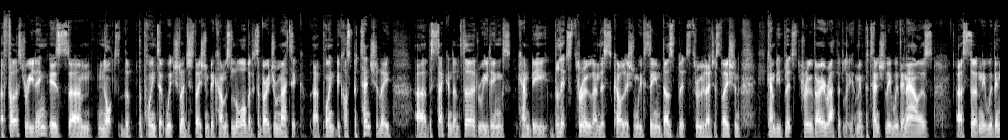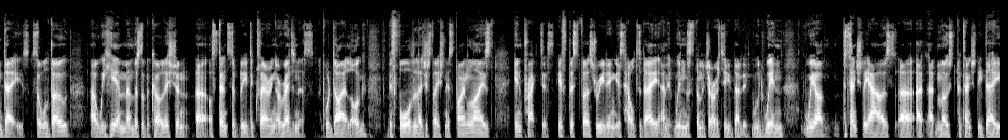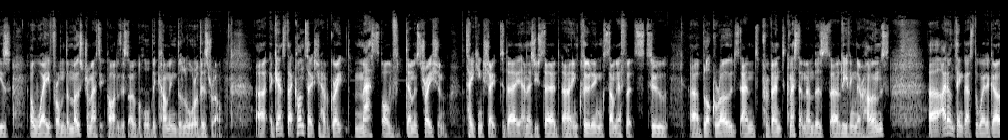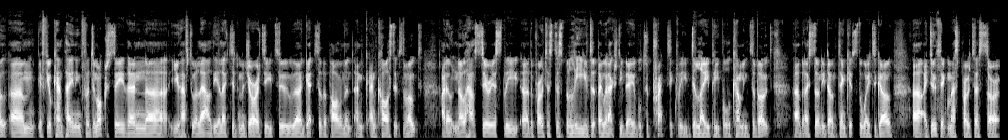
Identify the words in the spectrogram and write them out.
A first reading is um, not the, the point at which legislation becomes law, but it's a very dramatic uh, point because potentially uh, the second and third readings can be blitzed through, and this coalition we've seen does blitz through legislation, can be blitzed through very rapidly. I mean, potentially within hours, uh, certainly within days. So, although uh, we hear members of the coalition uh, ostensibly declaring a readiness for dialogue before the legislation is finalized. In practice, if this first reading is held today and it wins the majority that it would win, we are potentially hours, uh, at, at most potentially days, away from the most dramatic part of this overhaul becoming the law of Israel. Uh, against that context, you have a great mass of demonstration taking shape today, and as you said, uh, including some efforts to uh, block roads and prevent Knesset members uh, leaving their homes. Uh, I don't think that's the way to go. Um, if you're campaigning for democracy, then uh, you have to allow the elected majority to uh, get to the parliament and, and cast its vote. I don't know how seriously the protesters believed that they would actually be able to practically delay people coming to vote. Uh, but I certainly don't think it's the way to go. Uh, I do think mass protests are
